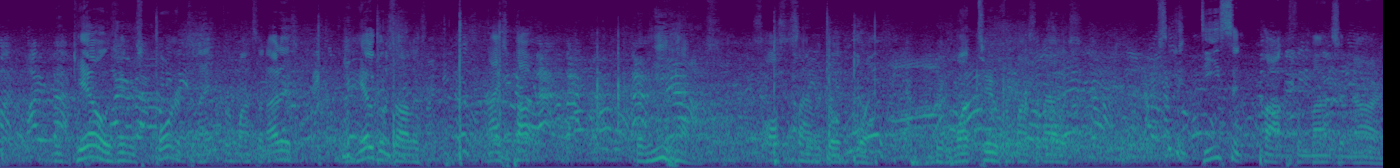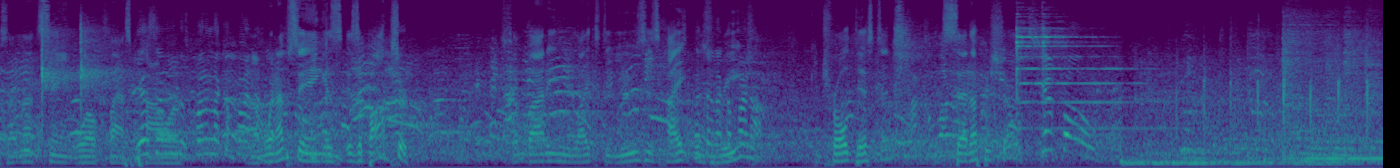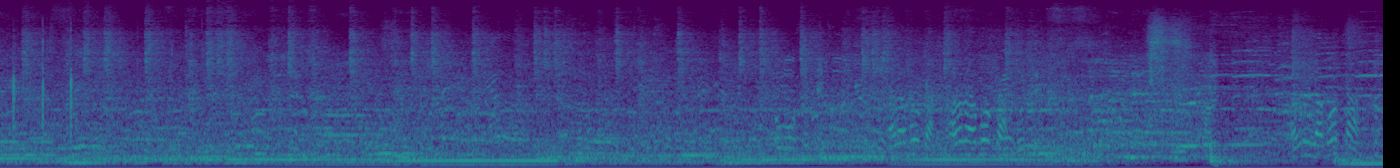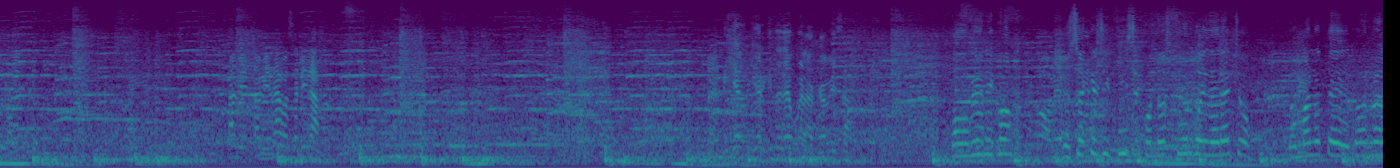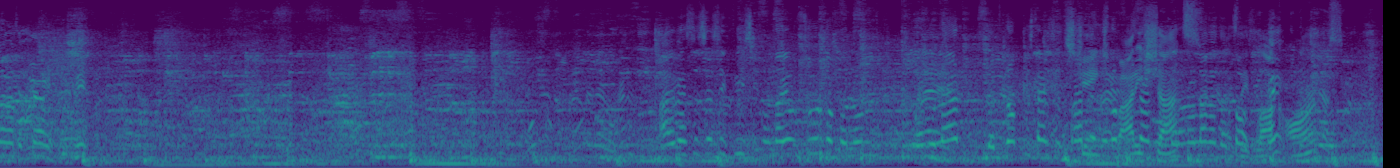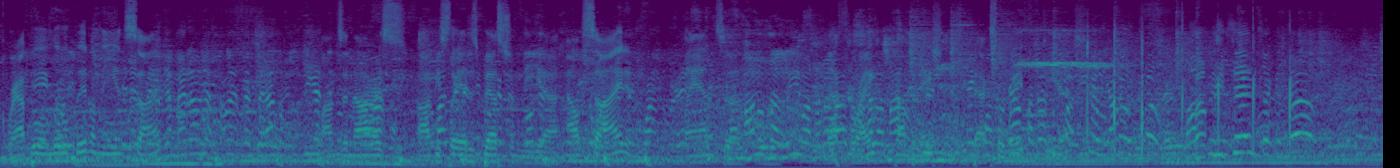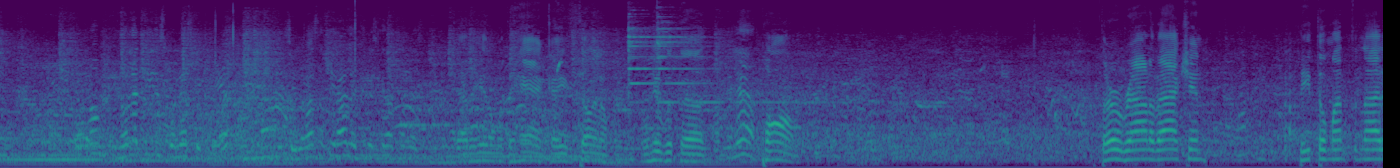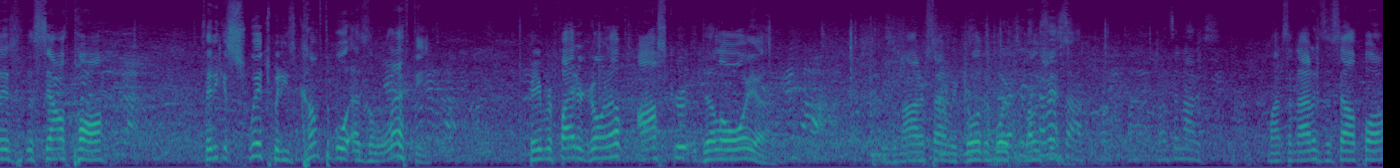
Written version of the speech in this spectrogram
Miguel is in his corner tonight for Manzanarez. Miguel Gonzalez. Nice pop that he has. It's also signed with Golden Boy. Good one-two for Manzanarez. I'm seeing decent pop from Manzanarez. I'm not seeing world-class 10 power. segundos, paren la Uh, campana. what I'm seeing is, is a boxer. Somebody who likes to use his height, and his reach, control distance, and set up his shots. Abre la boca. Está bien, está bien, dame salida. Ya, quítate agua en la cabeza. ¿Todo bien, hijo? Yo sé que es difícil cuando es zurdo y derecho. Nomás no te, no, no le hagas el pedo. Hay veces es difícil cuando hay un zurdo con un regular, del no distancia. Trata de Exchange body shots no lo hagas del as they todo, lock arms, grapple a little bit on the inside. Ya me ya estaba desesperando. pues, síguete. Manzanarez obviously at his best from the uh, outside and lands a Manos arriba, no me left vas a right combination as he backs away from Diaz. Más pincel, second down. No, no le tires con esto. Si le vas a tirar, le tienes que dar con esto. Gotta hit him with the hand, okay? He's telling him. We'll hit with the palm. Third round of action. Tito Manzanarez, the southpaw. Said he could switch, but he's comfortable as a lefty. Favorite fighter growing up, Oscar De La Hoya. He's an honor sign with Golden Boy Atrás en la Promotions. Manzanarez. Manzanarez, the southpaw.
